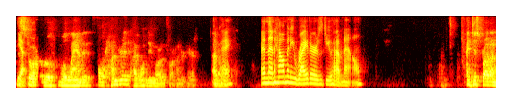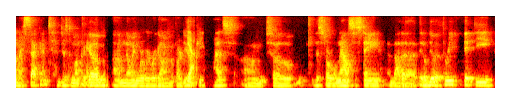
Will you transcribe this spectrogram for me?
The yeah. store will, will land at 400. I won't do more than 400 here. Okay. And then how many writers do you have now? I just brought on my second just a month Okay. ago, um, knowing where we were going with our DRP ads. Um, so the store will now sustain about a, it'll do a 350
